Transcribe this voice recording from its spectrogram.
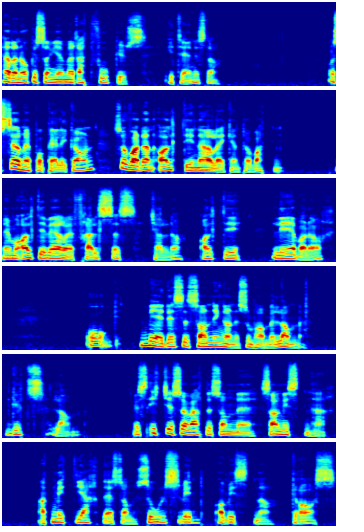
her er det noe som gir meg rett fokus i tjenesta. Og ser vi på pelikanen, så var den alltid nærleiken av vatn. Vi må alltid være ved frelseskjelda, alltid leve der. Og med disse sanningene som har med lammet, Guds lam. Hvis ikke så blir det som salmisten her, at mitt hjerte er som solsvidd og visna gras.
